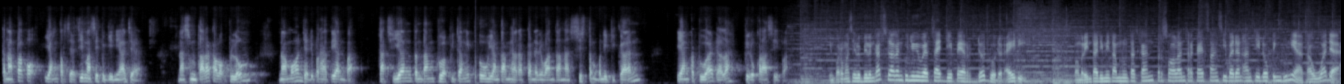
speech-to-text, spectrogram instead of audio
Kenapa kok yang terjadi masih begini aja? Nah sementara kalau belum, nah mohon jadi perhatian Pak. Kajian tentang dua bidang itu yang kami harapkan dari Wantanas, sistem pendidikan, yang kedua adalah birokrasi Pak. Informasi lebih lengkap silakan kunjungi website dpr.go.id. Pemerintah diminta menuntaskan persoalan terkait sanksi Badan Anti Doping Dunia atau WADA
